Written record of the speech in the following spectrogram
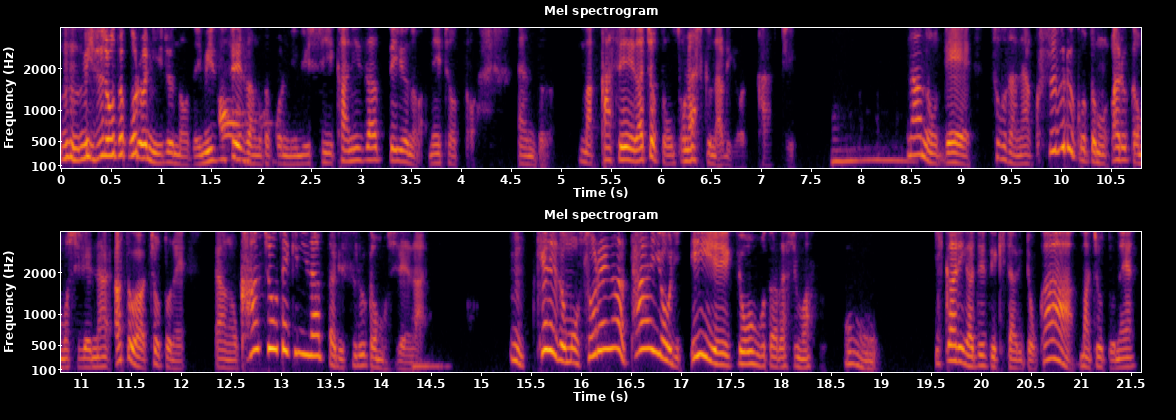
うん、水のところにいるので、水星座のところにいるし、蟹座っていうのはね、ちょっと、なんだろうまあ、火星がちょっとおとなしくなるような感じ。うんなので、そうだな、くすぶることもあるかもしれない。あとはちょっとね、あの、感情的になったりするかもしれない。うん。けれども、それが太陽にいい影響をもたらします。おう怒りが出てきたりとか、まあちょっとね、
